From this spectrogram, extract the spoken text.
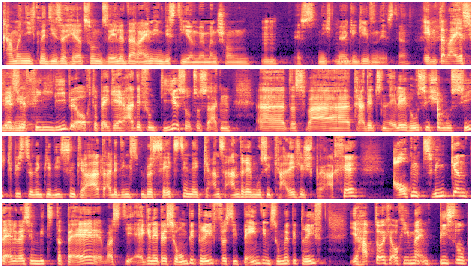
kann man nicht mehr diese Herz und Seele da rein investieren, wenn man schon mhm. es nicht mehr mhm. gegeben ist. Ja. Eben, da war ja sehr, sehr viel Liebe auch dabei, gerade von dir sozusagen. Äh, das war traditionelle russische Musik bis zu einem gewissen Grad, allerdings übersetzt in eine ganz andere musikalische Sprache. Augenzwinkern teilweise mit dabei, was die eigene Person betrifft, was die Band in Summe betrifft. Ihr habt euch auch immer ein bisschen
